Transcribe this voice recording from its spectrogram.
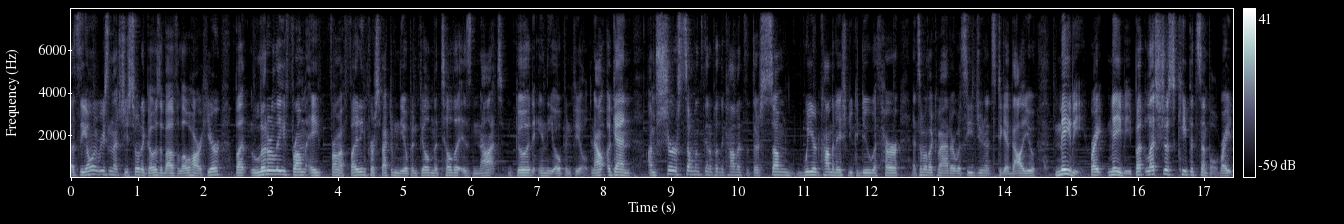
that's the only reason that she sort of goes above Lohar here but literally from a from a fighting perspective in the open field Matilda is not good in the open field. Now again I'm sure someone's gonna put in the comments that there's some weird combination you could do with her and some other commander with siege units to get value. Maybe right? Maybe but let's just keep it simple right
